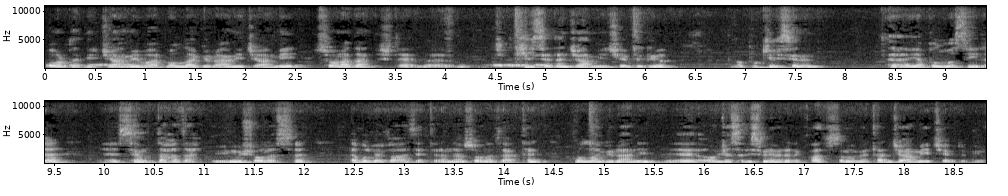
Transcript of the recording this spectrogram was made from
orada bir cami var Molla Gürani Camii. Sonradan işte e, kiliseden camiye çevriliyor. Bu kilisenin e, yapılmasıyla e, semt daha da büyümüş. Orası Ebu Vefa Hazretlerinden sonra zaten Molla Gürani e, hocasının ismini vererek Fatih Sultan Mehmet Han camiye çevriliyor.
